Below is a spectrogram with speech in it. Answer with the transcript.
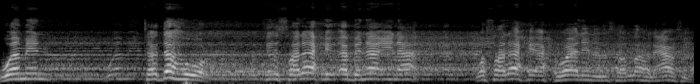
ومن تدهور في صلاح أبنائنا وصلاح أحوالنا. نسأل الله العافية.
